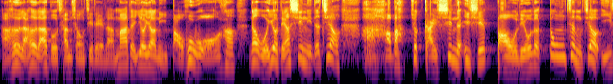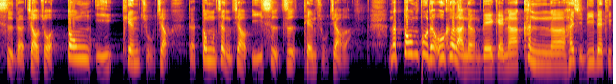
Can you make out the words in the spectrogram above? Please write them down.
啊，后来后来阿伯参雄之类的，妈的又要你保护我哈，那我又得要信你的教啊，好吧，就改信了一些保留了东正教仪式的，叫做东仪天主教的东正教仪式之天主教了。那东部的乌克兰呢，别给呢看呢，还是你别去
